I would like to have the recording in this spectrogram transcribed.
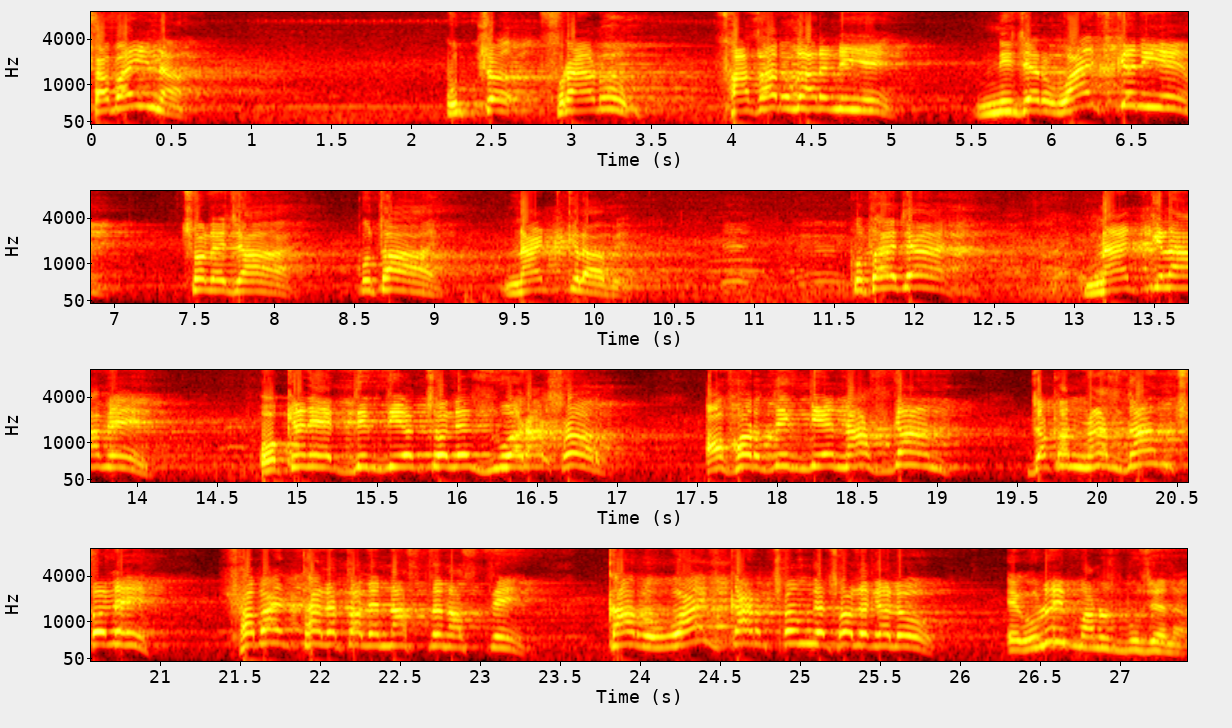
সবাই না, উচ্চ ফ্রাডু ফাজারু গাড়ি নিয়ে, নিজের ওয়াইফকে নিয়ে চলে যায়। কোথায়? নাইট ক্লাবে। কোথায় যায়? নাইট ক্লাবে। ওখানে একদিক দিয়ে চলে জুয়ার আসর অফর দিক দিয়ে নাচ গান। যখন নাচ গান চলে, সবাই তালে তালে নাচতে নাচতে কার ওয়াইফ কার সঙ্গে চলে গেল, এগুলোই মানুষ বুঝে না।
